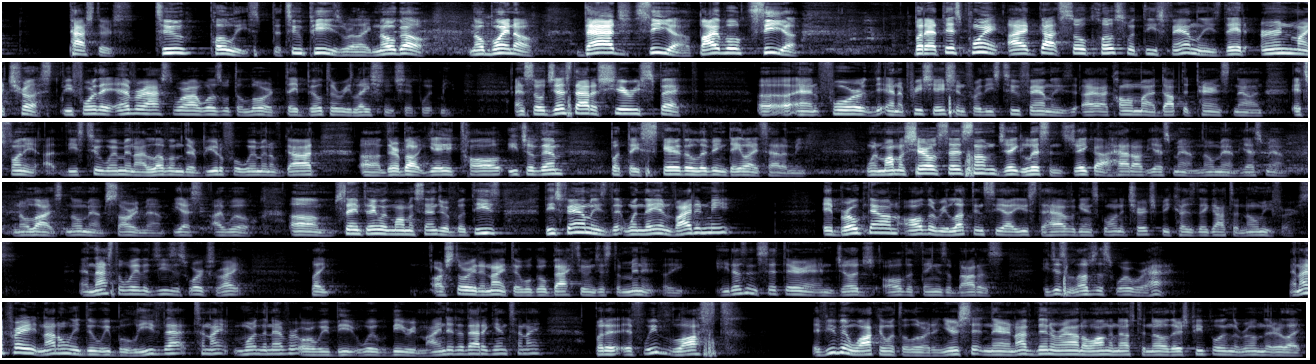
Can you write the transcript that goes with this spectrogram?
pastors. Two, police. The two P's were like, no go, no bueno. Badge, see ya. Bible, see ya. But at this point, I got so close with these families, they had earned my trust. Before they ever asked where I was with the Lord, they built a relationship with me. And so, just out of sheer respect uh, and for the, an appreciation for these two families, I, I, call them my adopted parents now. And it's funny, uh, these two women, I love them. They're beautiful women of God. Uh, they're about yay tall, each of them, but they scare the living daylights out of me. When Mama Cheryl says something, Jake listens. Jake, I hat off. Yes, ma'am. No, ma'am. Yes, ma'am. No lies. No, ma'am. Sorry, ma'am. Yes, I will. Um, same thing with Mama Sandra. But these, these families, that when they invited me, it broke down all the reluctancy I used to have against going to church because they got to know me first. And that's the way that Jesus works, right? Like our story tonight that we'll go back to in just a minute. Like, he doesn't sit there and judge all the things about us. He just loves us where we're at. And I pray not only do we believe that tonight more than ever, or we be, we'll be reminded of that again tonight, but if we've lost, if you've been walking with the Lord and you're sitting there, and I've been around long enough to know there's people in the room that are like,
